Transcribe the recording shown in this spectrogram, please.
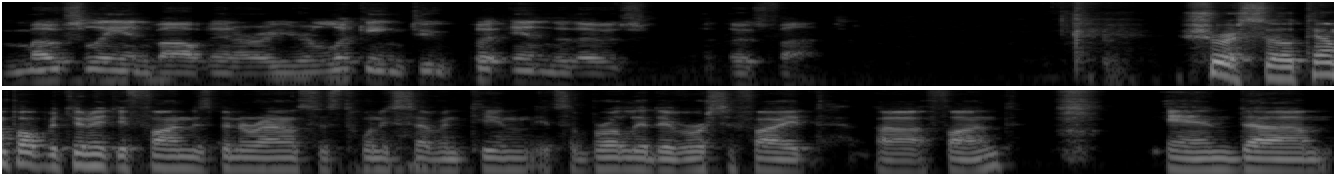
mostly involved in, or you're looking to put into those those funds? Sure. So Tempo Opportunity Fund has been around since 2017. It's a broadly diversified uh, fund, and um,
